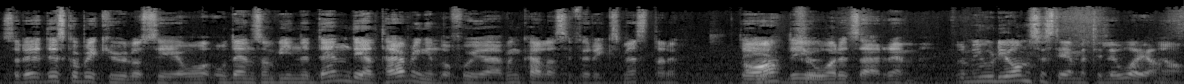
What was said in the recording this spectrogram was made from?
Så det, det ska bli kul att se och, och den som vinner den deltävlingen då får ju även kalla sig för riksmästare. Det är, Ja, det är ju årets RM. De gjorde ju om systemet till i år ja. Ja.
